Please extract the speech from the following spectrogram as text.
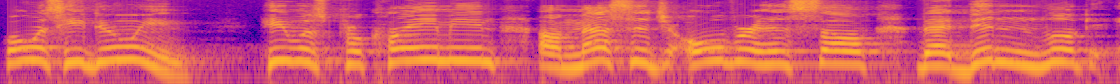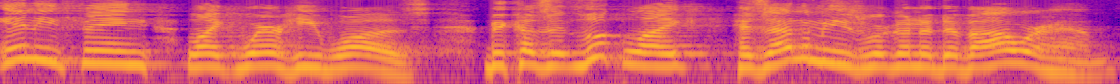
What was he doing? He was proclaiming a message over himself that didn't look anything like where he was, because it looked like his enemies were going to devour him.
